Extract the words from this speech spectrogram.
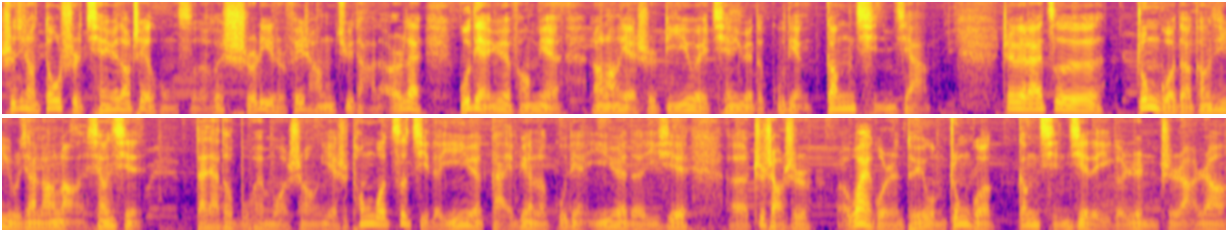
实际上都是签约到这个公司的，所以实力是非常巨大的。而在古典乐方面，郎朗也是第一位签约的古典钢琴家。这位来自中国的钢琴艺术家郎朗，相信大家都不会陌生，也是通过自己的音乐改变了古典音乐的一些，呃，至少是外国人对于我们中国钢琴界的一个认知啊，让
